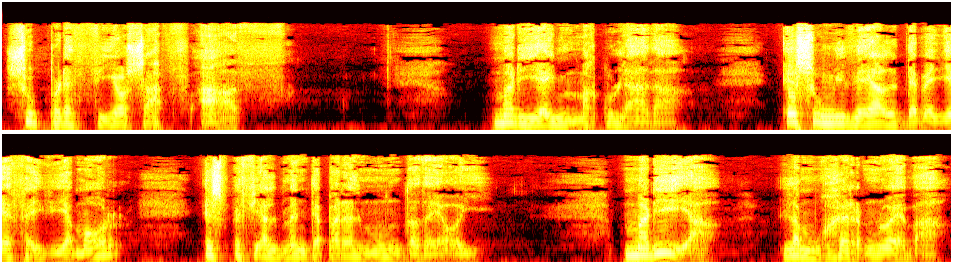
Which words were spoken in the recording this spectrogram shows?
su preciosa faz. María Inmaculada, es un ideal de belleza y de amor, especialmente para el mundo de hoy. María, la mujer nueva,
